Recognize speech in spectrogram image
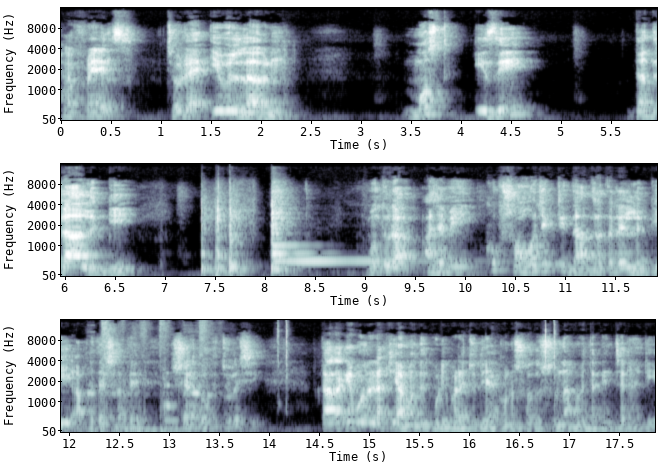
Hello friends, today you will learn most easy দাদরা লগ্গি বন্ধুরা আজ আমি খুব সহজ একটি দাদরা তালের লগ্গি আপনাদের সাথে শেয়ার করতে চলেছি। তার আগে বলে রাখি আমাদের পরিবারে যদি এখনও সদস্য না হয়ে থাকেন চ্যানেলটি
